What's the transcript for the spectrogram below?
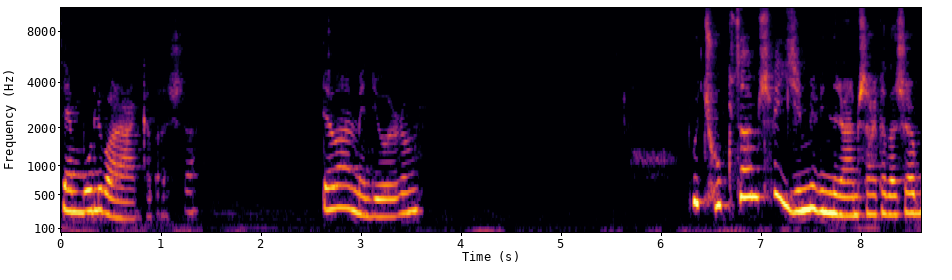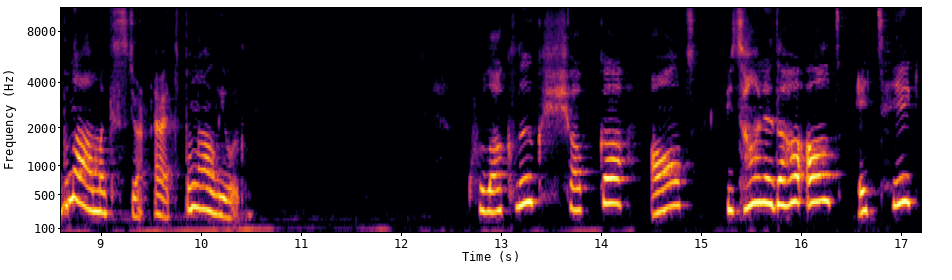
sembolü var arkadaşlar. Devam ediyorum. Bu çok güzelmiş ve 20 bin liraymış arkadaşlar. Bunu almak istiyorum. Evet bunu alıyorum. Kulaklık, şapka, alt, bir tane daha alt, etek,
